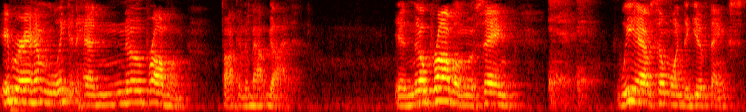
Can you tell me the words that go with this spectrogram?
Abraham Lincoln had no problem talking about God? He had no problem of saying, we have someone to give thanks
